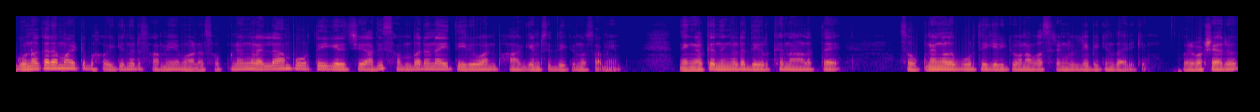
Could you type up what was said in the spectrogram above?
ഗുണകരമായിട്ട് ഭവിക്കുന്ന ഒരു സമയമാണ്. സ്വപ്നങ്ങളെല്ലാം പൂർത്തീകരിച്ച് അതിസമ്പന്നനായി തീരുവാൻ ഭാഗ്യം സിദ്ധിക്കുന്ന സമയം. നിങ്ങൾക്ക് നിങ്ങളുടെ ദീർഘനാളത്തെ സ്വപ്നങ്ങൾ പൂർത്തീകരിക്കുവാൻ അവസരങ്ങൾ ലഭിക്കുന്നതായിരിക്കും. ഒരുപക്ഷെ ഒരു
